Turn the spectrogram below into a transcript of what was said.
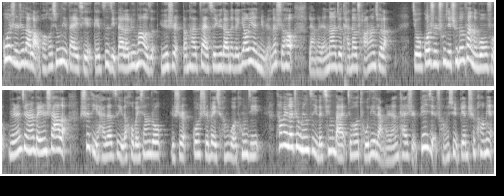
郭石知道老婆和兄弟在一起，给自己戴了绿帽子。于是，当他再次遇到那个妖艳女人的时候，两个人呢就谈到床上去了。就郭石出去吃顿饭的功夫，女人竟然被人杀了，尸体还在自己的后备箱中。于是，郭石被全国通缉。他为了证明自己的清白，就和徒弟两个人开始编写程序边吃泡面，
